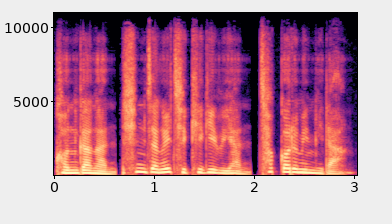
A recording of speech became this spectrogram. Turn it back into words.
건강한 심장을 지키기 위한 첫걸음입니다.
